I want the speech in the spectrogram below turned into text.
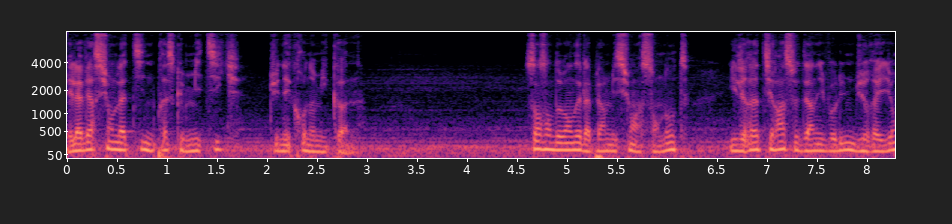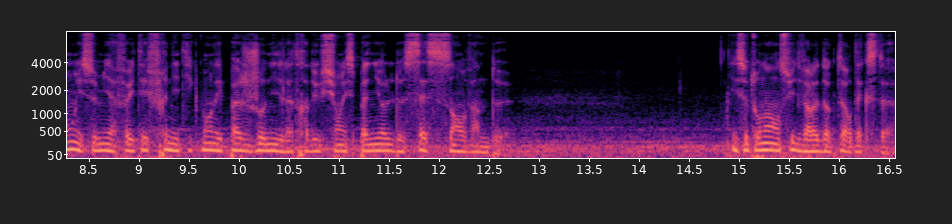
et la version latine presque mythique du Necronomicon. Sans en demander la permission à son hôte, il retira ce dernier volume du rayon et se mit à feuilleter frénétiquement les pages jaunies de la traduction espagnole de 1622. Il se tourna ensuite vers le docteur Dexter,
